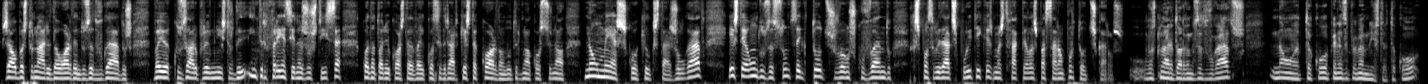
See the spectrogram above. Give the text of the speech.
Já o bastonário da Ordem dos Advogados veio acusar o Primeiro-Ministro de interferência na Justiça, quando António Costa veio considerar que este acórdão do Tribunal Constitucional não mexe com aquilo que está julgado. Este é um dos assuntos em que todos vão escovando responsabilidades políticas, mas de facto elas passaram por todos, Carlos. O bastonário da Ordem dos Advogados não atacou apenas o Primeiro-Ministro, atacou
